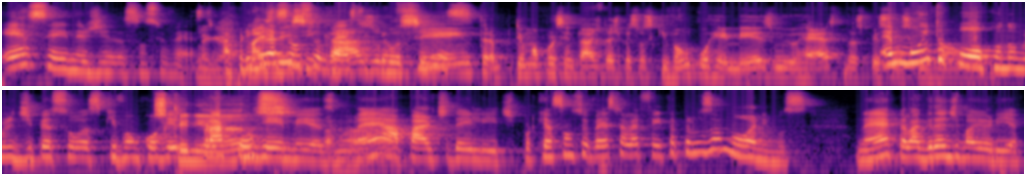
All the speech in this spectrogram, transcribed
essa é a energia da São Silvestre. Legal. A primeira Mas São nesse Silvestre caso você fiz, entra, tem uma porcentagem das pessoas que vão correr mesmo e o resto das É pessoas que muito vão... pouco o número de pessoas que vão correr para correr mesmo, né? A parte da elite, porque a São Silvestre ela é feita pelos anônimos, né? Pela grande maioria.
